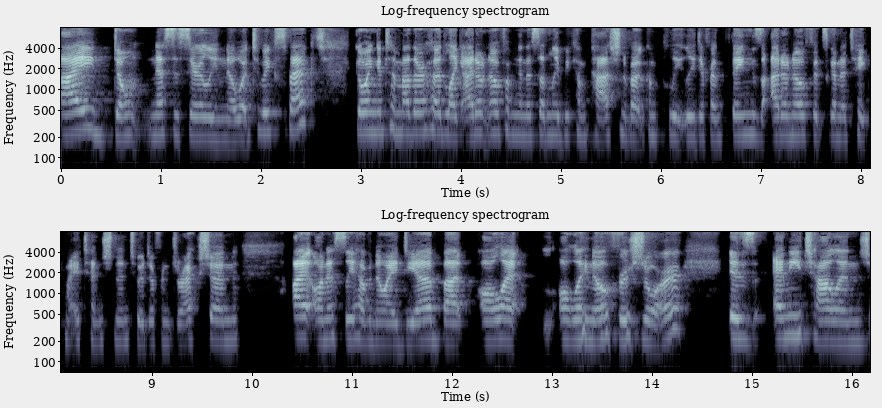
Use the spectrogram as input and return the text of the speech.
I don't necessarily know what to expect going into motherhood. Like, I don't know if I'm going to suddenly become passionate about completely different things. I don't know if it's going to take my attention into a different direction. I honestly have no idea, but all I all I know for sure is any challenge,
